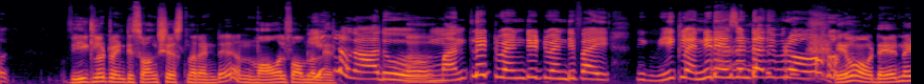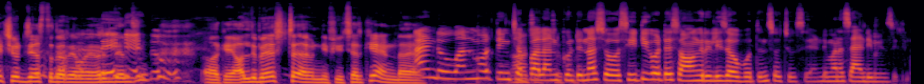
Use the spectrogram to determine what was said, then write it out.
ఓకే. వీక్లో ట్వంటీ సాంగ్స్ చేస్తున్నారంటే మామూలు లేదు. వీక్లో కాదు మంత్లీ ట్వంటీ ట్వంటీ ఫైవ్ నీకు వీక్లో ఎన్ని డేస్ ఉంటుంది బ్రో ఏమో డే అండ్ నైట్ షూట్ చేస్తున్నారేమో ఎవరికి తెలుసు? ఓకే ఆల్ ది బెస్ట్ నీ ఫ్యూచర్కి and and one more thing చెప్పాలనుకుంటున్నా. సో సిటీ కొట్టే సాంగ్ రిలీజ్ అవబోతుంది సో చూసేయండి మన శాండీ మ్యూజిక్లో.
